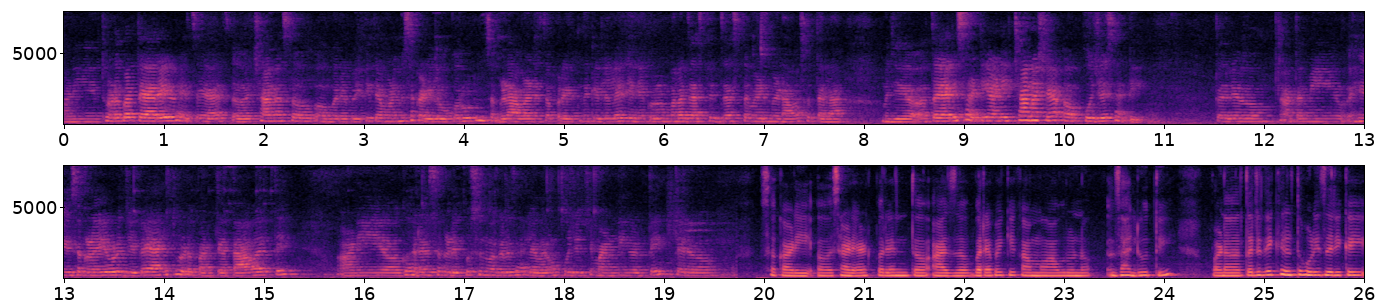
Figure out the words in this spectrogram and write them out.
आणि थोडंफार तयारही व्हायचं आहे आज. छान असं बऱ्यापैकी. त्यामुळे मी सकाळी लवकर उठून सगळं आवडण्याचा प्रयत्न केलेला आहे. जेणेकरून मला जास्तीत जास्त वेळ मिळावा स्वतःला. म्हणजे तयारीसाठी आणि छान अशा पूजेसाठी. तर आता मी हे सगळं एवढं जे काही आहे थोडंफार ते आता आवडते आणि घर घरं सगळे पुसून वगैरे झाल्यावर मग पूजेची मांडणी करते. तर सकाळी साडेआठपर्यंत आज बऱ्यापैकी कामं आवरून झाली होती. पण तरी देखील थोडी जरी काही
